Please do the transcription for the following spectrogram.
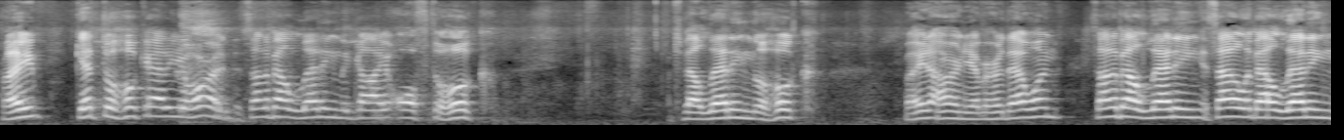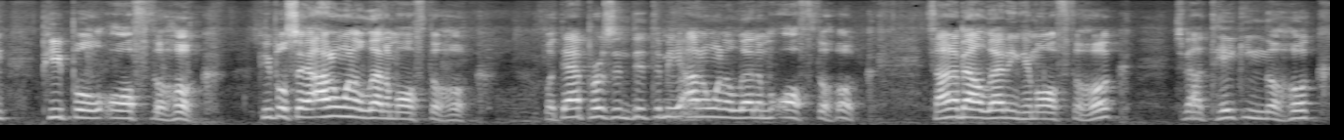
right? Get the hook out of your heart. It's not about letting the guy off the hook. It's about letting the hook, right? Aaron, you ever heard that one? It's not about letting. It's not about letting people off the hook. People say, "I don't want to let him off the hook." What that person did to me, I don't want to let him off the hook. It's not about letting him off the hook. It's about taking the hook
